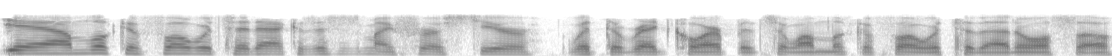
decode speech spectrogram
Yeah, I'm looking forward to that because this is my first year with the red carpet, so I'm looking forward to that also.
